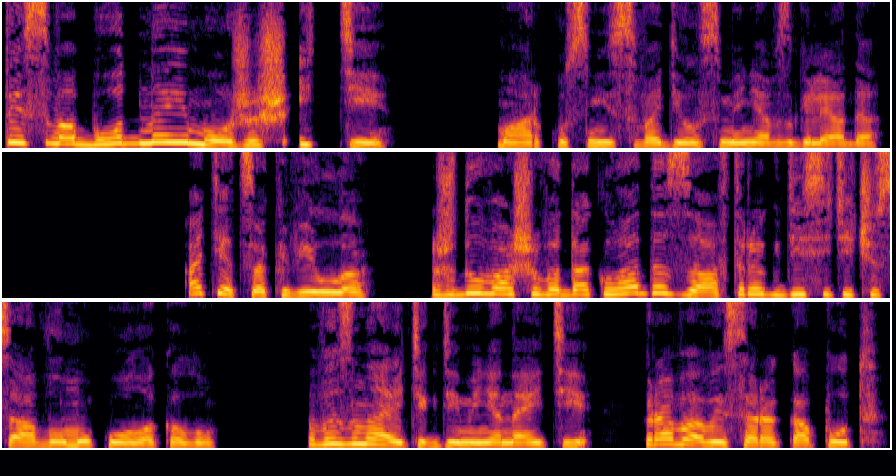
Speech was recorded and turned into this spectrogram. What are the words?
«Ты свободна и можешь идти», — Маркус не сводил с меня взгляда. «Отец Аквилла, жду вашего доклада завтра к десятичасовому колоколу. Вы знаете, где меня найти. Кровавый сорокопут,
